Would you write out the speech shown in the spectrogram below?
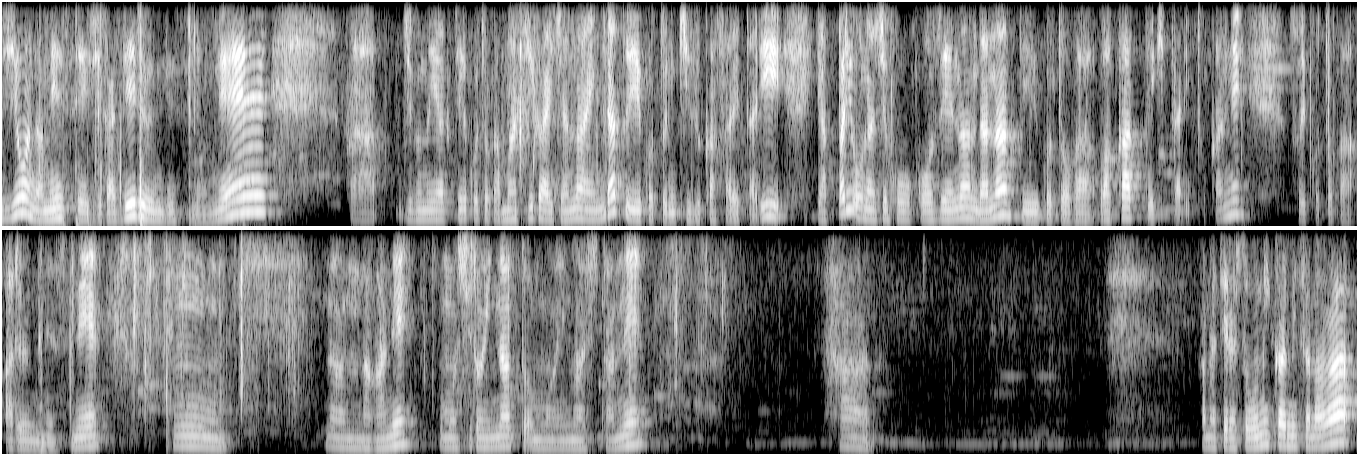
じようなメッセージが出るんですよね。だから自分のやってることが間違いじゃないんだということに気づかされたりやっぱり同じ方向性なんだなっていうことが分かってきたりとかねそういうことがあるんですね。うん。なんだかね面白いなと思いましたね。はい、アマテラス大神様は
